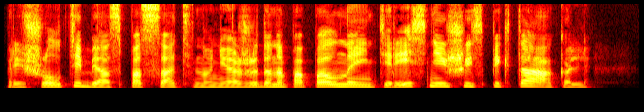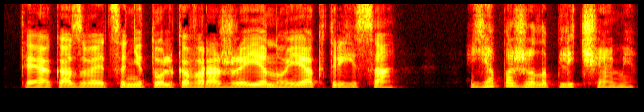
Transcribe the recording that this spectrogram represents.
«Пришел тебя спасать, но неожиданно попал на интереснейший спектакль. Ты, оказывается, не только ворожея, но и актриса». Я пожала плечами.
